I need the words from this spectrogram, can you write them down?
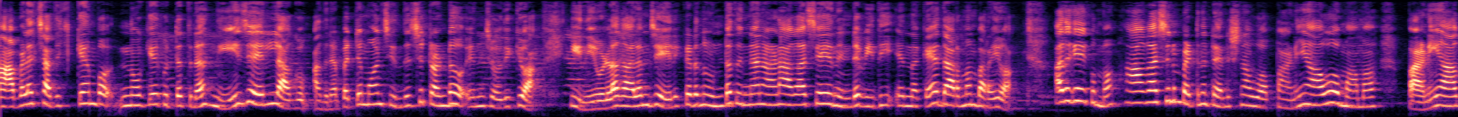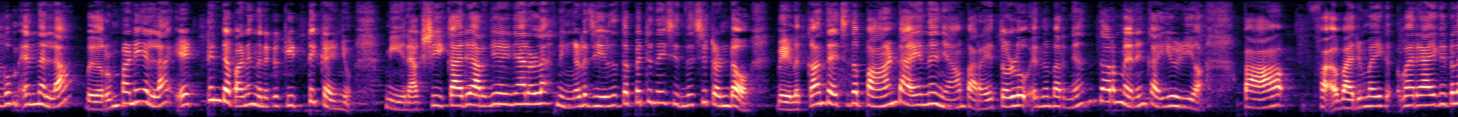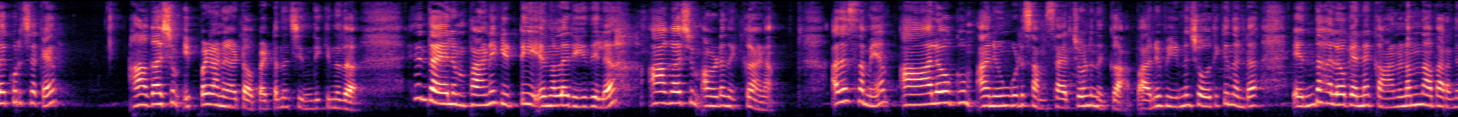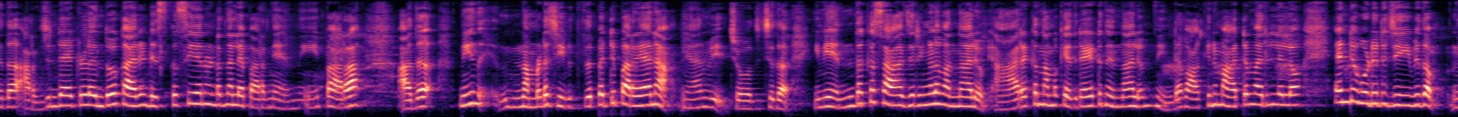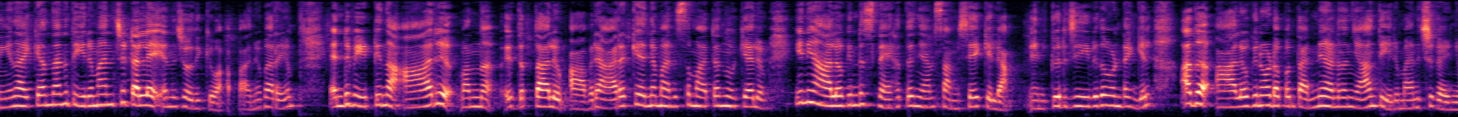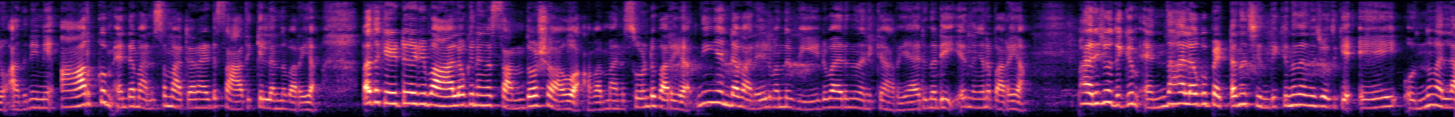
അവളെ ചതിക്കാൻ നോക്കിയ കുറ്റത്തിന് നീ ജയിലിലാകും. അതിനെപ്പറ്റി മോൻ ചിന്തിച്ചിട്ടുണ്ടോ? എന്ന് ചോദിക്കുക. ഇനിയുള്ള കാലം ജയിലിൽ കിടന്ന് ഉണ്ട തിന്നാനാണ് ആകാശയെ നിന്റെ വിധി എന്നൊക്കെ ധർമ്മം പറയുക. അത് കേൾക്കുമ്പോൾ ആകാശനും പെട്ടെന്ന് ടെൻഷനാവുക പണിയാവോ മാമ? പണിയാകും എന്നല്ല വെറും പണിയല്ല എട്ടിന്റെ പണി നിനക്ക് കിട്ടിക്കഴിഞ്ഞു. മീനാക്ഷി ഇക്കാര്യം അറിഞ്ഞു കഴിഞ്ഞാലുള്ള നിങ്ങളുടെ ജീവിതത്തെപ്പറ്റി നീ ചിന്തിച്ചിട്ടുണ്ടോ? വെളുക്കാൻ തേച്ചത് പാണ്ടായെന്നേ ഞാൻ പറയത്തുള്ളൂ എന്ന് പറഞ്ഞ് ധർമ്മനും കൈയൊഴിയുക അപ്പം ആ വരും വൈ വരായികകളെക്കുറിച്ചൊക്കെ ആകാശം ഇപ്പോഴാണ് കേട്ടോ പെട്ടെന്ന് ചിന്തിക്കുന്നത്. എന്തായാലും പണി കിട്ടി എന്നുള്ള രീതിയിൽ ആകാശം അവിടെ നിൽക്കുകയാണ്. അതേസമയം ആലോകും അനുവും കൂടി സംസാരിച്ചുകൊണ്ട് നിൽക്കുക അപ്പോൾ അനു വീണ്ടും ചോദിക്കുന്നുണ്ട് എന്താ ആലോക് എന്നെ കാണണം എന്നാണ് പറഞ്ഞത്? അർജന്റായിട്ടുള്ള എന്തോ കാര്യം ഡിസ്കസ് ചെയ്യാനുണ്ടെന്നല്ലേ പറഞ്ഞേ? നീ പറ. അത് നീ നമ്മുടെ ജീവിതത്തെ പറ്റി പറയാനാ ഞാൻ ചോദിച്ചത്. ഇനി എന്തൊക്കെ സാഹചര്യങ്ങൾ വന്നാലും ആരൊക്കെ നമുക്കെതിരായിട്ട് നിന്നാലും നിന്റെ വാക്കിന് മാറ്റം വരില്ലല്ലോ. എന്റെ കൂടെ ഒരു ജീവിതം നീ നയിക്കാൻ തന്നെ തീരുമാനിച്ചിട്ടല്ലേ? എന്ന് ചോദിക്കുക അപ്പം അനു പറയും എന്റെ വീട്ടിൽ നിന്ന് ആര് വന്ന് എതിർത്താലും അവരാരൊക്കെ എന്റെ മനസ്സ് മാറ്റാൻ നോക്കിയാലും ഇനി ആലോകിന്റെ സ്നേഹത്തെ ഞാൻ സംശയിക്കില്ല. എനിക്കൊരു ജീവിതം ഉണ്ടെങ്കിൽ അത് ആലോകിനോടൊപ്പം തന്നെയാണെന്ന് ഞാൻ തീരുമാനിച്ചു കഴിഞ്ഞു. അതിനിനി ആർക്കും എന്റെ മനസ്സ് മാറ്റാനായിട്ട് സാധിക്കില്ലെന്ന് പറയാം. അപ്പം അത് കേട്ട് കഴിയുമ്പോൾ ആലോകനങ്ങൾ സന്തോഷമാവുക. അവൻ മനസ്സുകൊണ്ട് പറയുക നീ എന്റെ വലയിൽ വന്ന് വീടുമായിരുന്നത് എനിക്ക് അറിയായിരുന്നടി എന്നിങ്ങനെ പറയാം. ഭാര്യ ചോദിക്കും എന്താ ആലോക് പെട്ടെന്ന് ചിന്തിക്കുന്നതെന്ന് ചോദിക്കുക ഏയ് ഒന്നുമല്ല.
